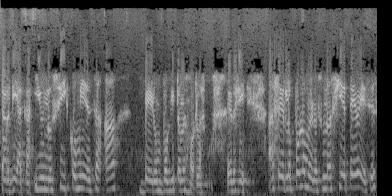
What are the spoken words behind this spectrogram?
cardíaca y uno sí comienza a ver un poquito mejor las cosas. Es decir, hacerlo por lo menos unas siete veces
